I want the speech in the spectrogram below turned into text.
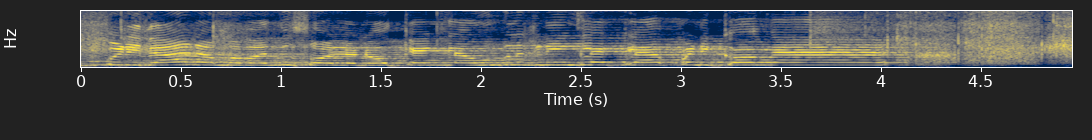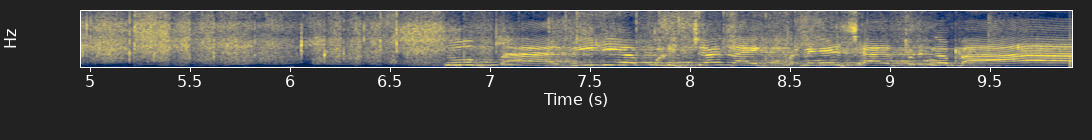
இப்படி தான் நம்ம வந்து சொல்லணும் ஓகேங்களா உங்களுக்கு நீங்களே கிளாப் பண்ணிக்கோங்க. சூப்பர் வீடியோ பிடிச்சா லைக் பண்ணுங்கள் ஷேர் பண்ணுங்கள் பாய்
